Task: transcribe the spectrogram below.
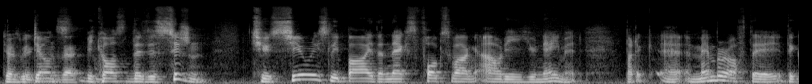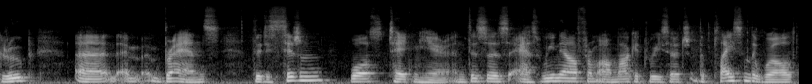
Because we don't because the decision to seriously buy the next Volkswagen, Audi, you name it, but a, a member of the the group uh, um, brands, the decision was taken here. And this is, as we know from our market research, the place in the world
